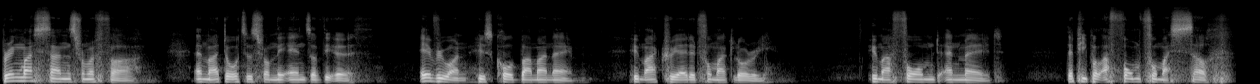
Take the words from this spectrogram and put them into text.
Bring my sons from afar and my daughters from the ends of the earth. Everyone who's called by my name, whom I created for my glory, whom I formed and made. The people I formed for myself,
